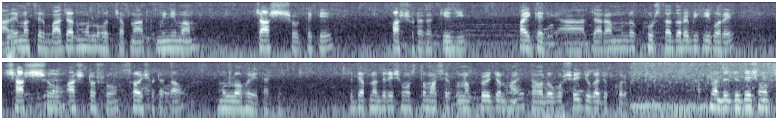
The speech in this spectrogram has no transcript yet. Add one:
আর এই মাছের বাজার মূল্য হচ্ছে আপনার মিনিমাম চারশো থেকে পাঁচশো টাকা কেজি পাইকারি। আর যারা মূল্য খুচরা দরে বিক্রি করে, সাতশো আটশোশো ছয়শো টাকাও মূল্য হয়ে থাকে। যদি আপনাদের এই সমস্ত মাছের পোনা প্রয়োজন হয়, তাহলে অবশ্যই যোগাযোগ করবেন। আপনাদের যদি এই সমস্ত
